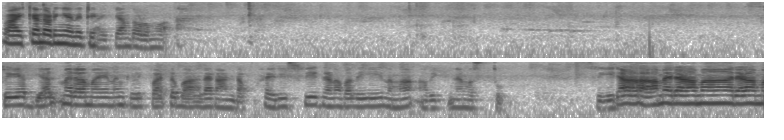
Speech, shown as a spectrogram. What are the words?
വായിക്കാൻ തുടങ്ങി എന്നിട്ട്? വായിക്കാൻ തുടങ്ങുക ശ്രീ അധ്യാത്മരാമായണം കിളിപ്പാട്ട് ബാലകാന്ഡം. ഹരിശ്രീ ഗണപതി നമ അവിഘ്നമസ്തു ശ്രീരാമ രാമ രാമ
